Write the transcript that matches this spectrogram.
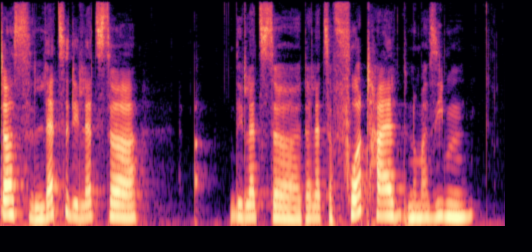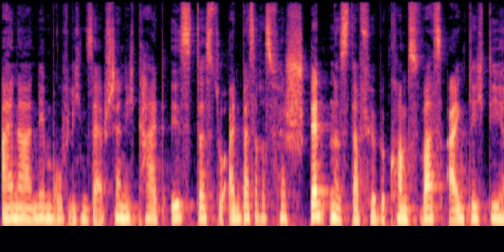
das letzte, die letzte, die letzte, der letzte Vorteil, Nummer sieben, einer nebenberuflichen Selbstständigkeit ist, dass du ein besseres Verständnis dafür bekommst, was eigentlich die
